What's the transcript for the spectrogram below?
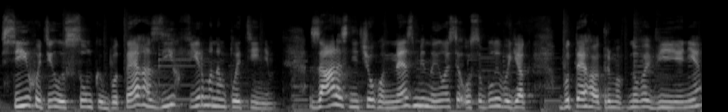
всі хотіли сумки ботега з їх фірменним плетінням. Зараз нічого не змінилося, особливо як Ботега отримав нове віяння,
